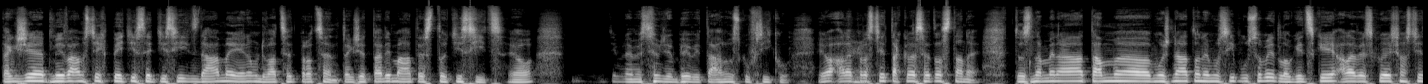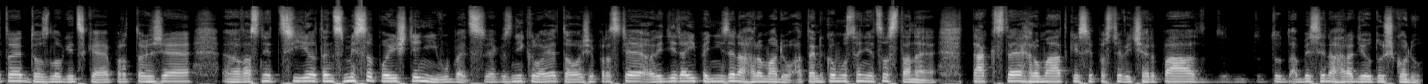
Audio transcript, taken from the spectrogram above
takže my vám z těch 500 tisíc dáme jenom 20 10%, takže tady máte 100 tisíc, jo tím nemyslím, že by vytáhnul z kufříku. Jo, ale hmm. prostě takhle se to stane. To znamená, tam eh, možná to nemusí působit logicky, ale ve skutečnosti to je dost logické, protože eh, vlastně cíl, ten smysl pojištění vůbec, jak vzniklo, je to, že prostě lidi dají peníze na hromadu a ten, komu se něco stane, tak z té hromádky si prostě vyčerpá to, to, aby si nahradil tu škodu.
